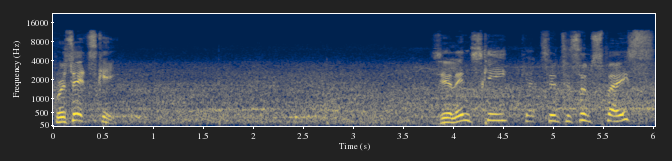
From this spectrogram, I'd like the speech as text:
Grosicki. Zielinski gets into some space.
